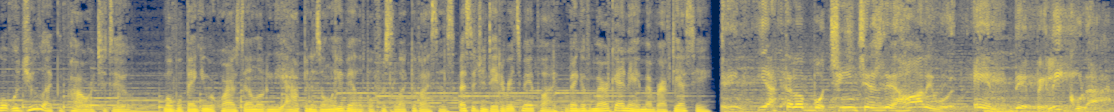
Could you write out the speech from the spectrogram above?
What would you like the power to do? Mobile banking requires downloading the app and is only available for select devices. Message and data rates may apply. Bank of America and a member FDIC. y hasta los bochinches de Hollywood en De Película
